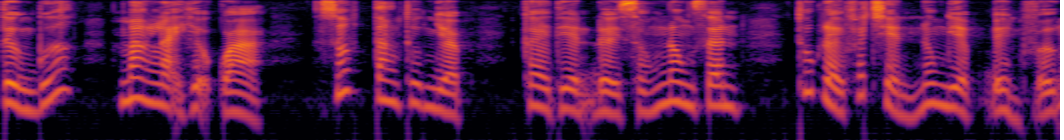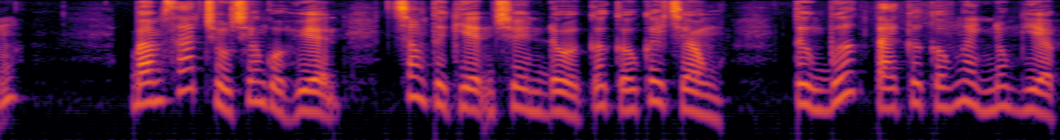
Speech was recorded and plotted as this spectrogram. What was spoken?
từng bước mang lại hiệu quả, giúp tăng thu nhập, cải thiện đời sống nông dân, thúc đẩy phát triển nông nghiệp bền vững. Bám sát chủ trương của huyện trong thực hiện chuyển đổi cơ cấu cây trồng, từng bước tái cơ cấu ngành nông nghiệp,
